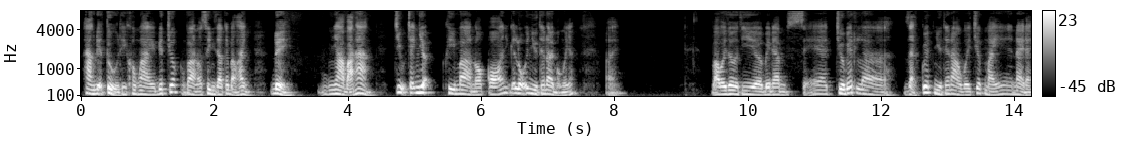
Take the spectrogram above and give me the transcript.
hàng điện tử thì không ai biết trước và nó sinh ra cái bảo hành để nhà bán hàng chịu trách nhiệm khi mà nó có những cái lỗi như thế này mọi người nhé Đấy. và bây giờ thì ờ, bên em sẽ chưa biết là giải quyết như thế nào với chiếc máy này đây,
